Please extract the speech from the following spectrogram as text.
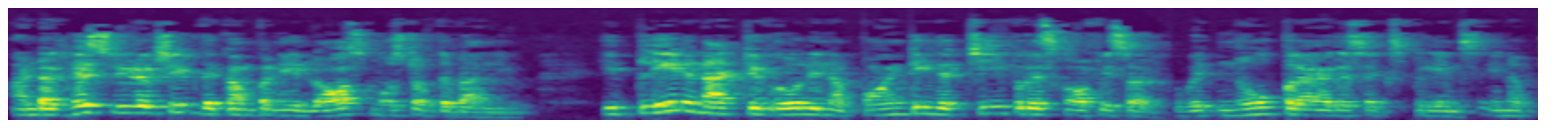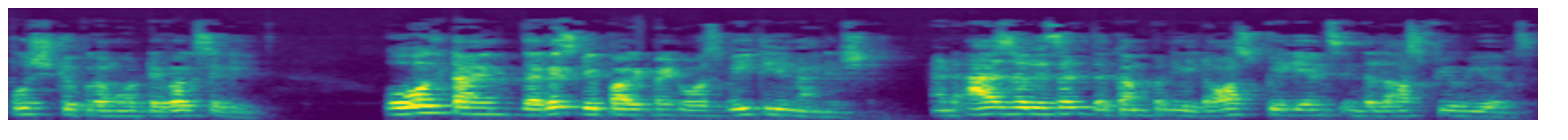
Under his leadership, the company lost most of the value. He played an active role in appointing the chief risk officer with no prior risk experience in a push to promote diversity. Over time, the risk department was weakly managed, and as a result, the company lost billions in the last few years.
